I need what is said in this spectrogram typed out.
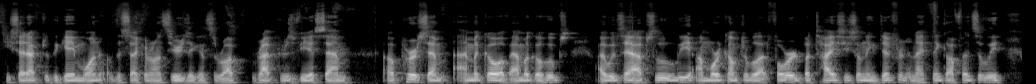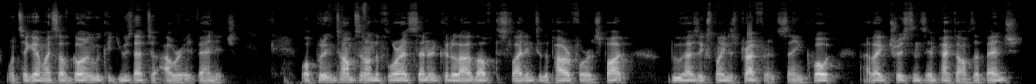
He said after the game one of the second round series against the Raptors via Sam uh, per Sam Amico of Amico Hoops, I would say absolutely I'm more comfortable at forward, but Ty sees something different, and I think offensively, once I get myself going, we could use that to our advantage. While putting Thompson on the floor at center could allow Love to slide into the power forward spot, Lue has explained his preference, saying, quote, I like Tristan's impact off the bench,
